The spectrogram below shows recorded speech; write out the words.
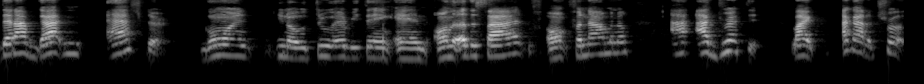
that I've gotten after going you know, through everything. And on the other side, on phenomenal, I, I dreamt it. Like I got a truck.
